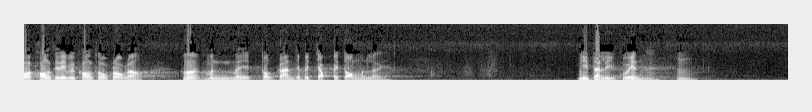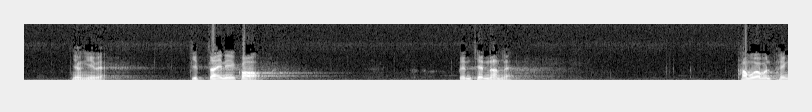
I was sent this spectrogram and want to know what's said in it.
ว่าของสิ่งนี้เป็นของโสโครกแล้วเฮ้ยมันไม่ต้องการจะไปจับไปต้องมันเลย มีตะลีกเว้นนะอืม อย่างนี้แหละ จิตใจนี่ก็ เป็นเช่นนั้นแหละ ถ้าเมื่อมันเพ่ง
